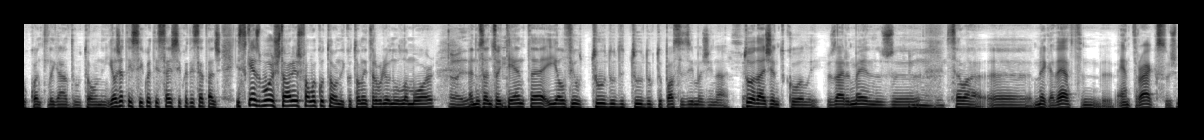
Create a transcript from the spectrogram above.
o quanto ligado o Tony. Ele já tem 56, 57 anos. E se queres boas histórias, fala com o Tony, que o Tony trabalhou no Lamour uh, nos anos 80 e ele viu tudo de tudo que tu possas imaginar. Sim. Toda a gente tocou ali. Os Iron Man, os, uh, hum, sei lá, Megadeth, Anthrax, os,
